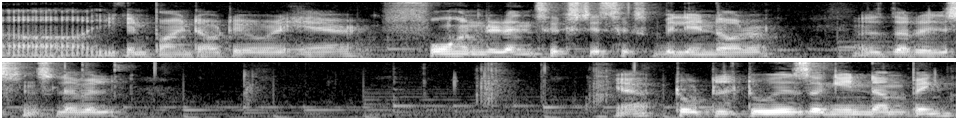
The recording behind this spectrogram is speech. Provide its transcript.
Uh, you can point out over here 466 billion dollar is the resistance level. Yeah total 2 is again dumping.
